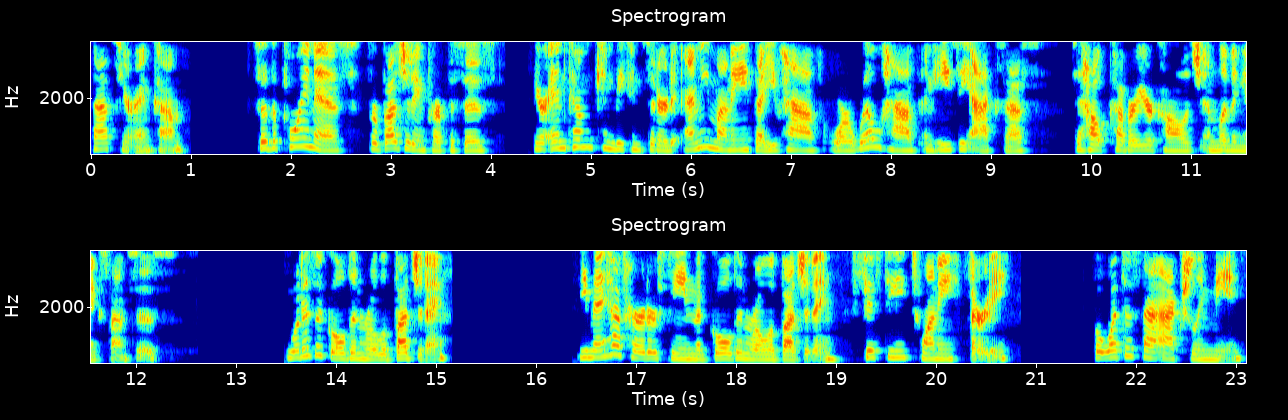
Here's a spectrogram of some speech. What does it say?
that's your income. So the point is, for budgeting purposes, your income can be considered any money that you have or will have an easy access to help cover your college and living expenses. What is a golden rule of budgeting? You may have heard or seen the golden rule of budgeting 50, 20, 30. But what does that actually mean?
